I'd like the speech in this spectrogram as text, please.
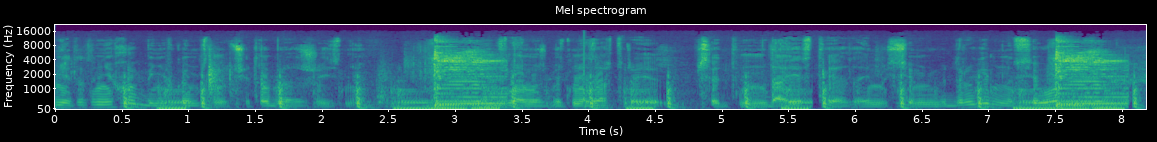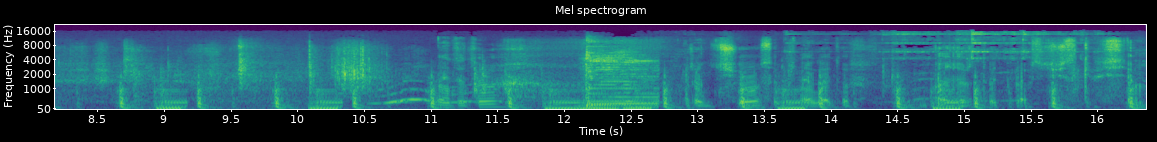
Нет, это не хобби ни в коем случае, это образ жизни. Не знаю, может быть, мне завтра я, все это надоест, и я займусь чем-нибудь другим, но сегодня это то, ради чего, собственно, я готов пожертвовать практически всем.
